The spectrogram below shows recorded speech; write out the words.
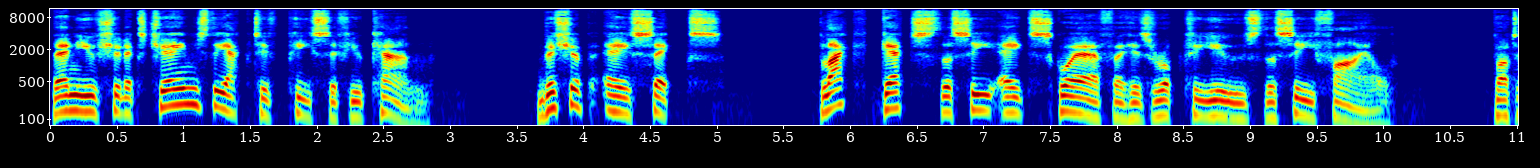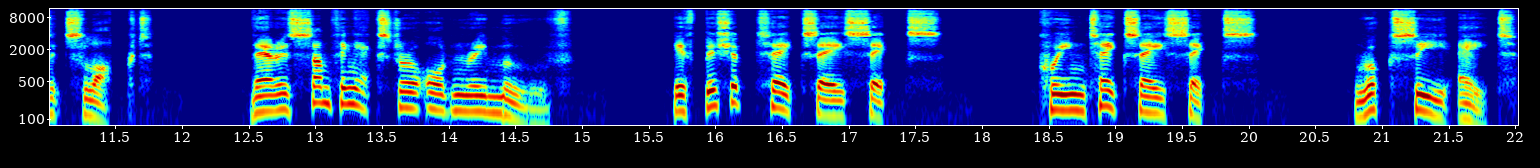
then you should exchange the active piece if you can. Bishop a6. Black gets the c8 square for his rook to use the c-file. But it's locked. There is something extraordinary move. If bishop takes a6. Queen takes a6. Rook c8.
